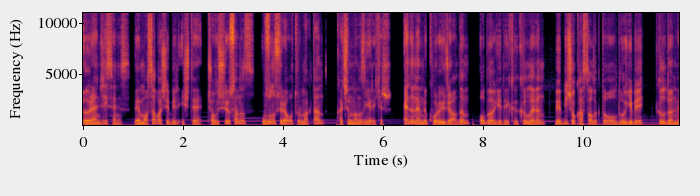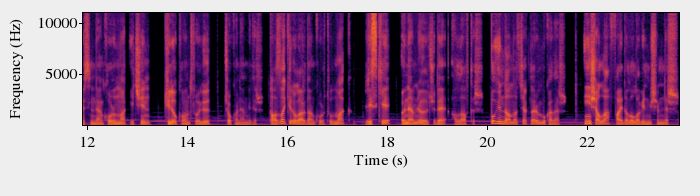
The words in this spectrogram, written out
öğrenciyseniz ve masa başı bir işte çalışıyorsanız uzun süre oturmaktan kaçınmanız gerekir. En önemli koruyucu adım o bölgedeki kılların ve birçok hastalıkta olduğu gibi kıl dönmesinden korunmak için kilo kontrolü çok önemlidir. Fazla kilolardan kurtulmak riski önemli ölçüde azaltır. Bugün de anlatacaklarım bu kadar. İnşallah faydalı olabilmişimdir.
